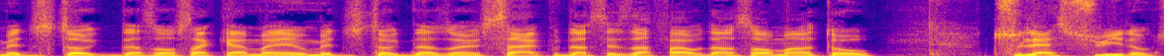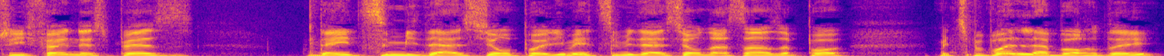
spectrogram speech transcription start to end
met du stock dans son sac à main ou met du stock dans un sac ou dans ses affaires ou dans son manteau, tu la suis. Donc tu y fais une espèce d'intimidation polie, mais intimidation dans le sens de pas... Mais tu peux pas l'aborder.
